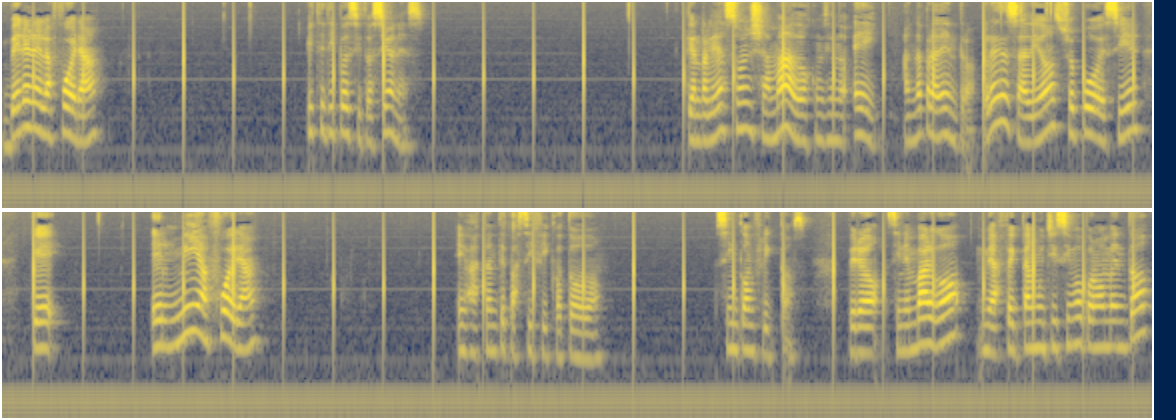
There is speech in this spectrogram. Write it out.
ver en el afuera este tipo de situaciones que en realidad son llamados como diciendo, hey, anda para adentro. Gracias a Dios yo puedo decir que el mí afuera es bastante pacífico todo, sin conflictos. Pero, sin embargo, me afectan muchísimo por momento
